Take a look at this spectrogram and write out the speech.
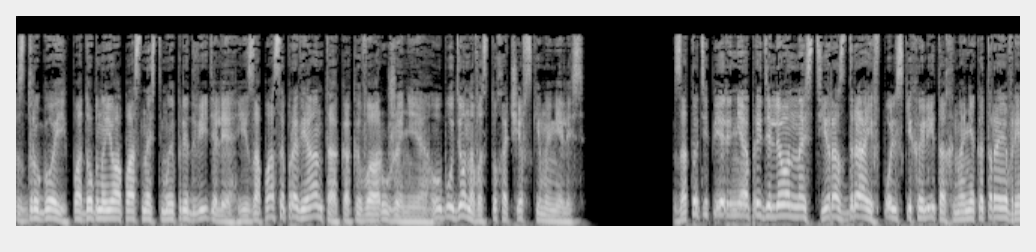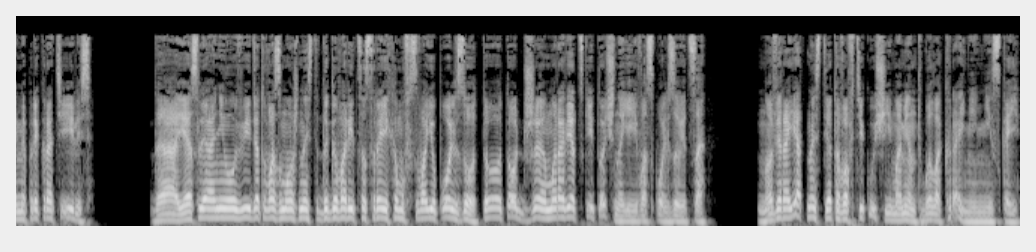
С другой, подобную опасность мы предвидели, и запасы провианта, как и вооружения, у Буденова с Тухачевским имелись. Зато теперь неопределенность и раздрай в польских элитах на некоторое время прекратились. Да, если они увидят возможность договориться с Рейхом в свою пользу, то тот же Моровецкий точно ей воспользуется. Но вероятность этого в текущий момент была крайне низкой.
